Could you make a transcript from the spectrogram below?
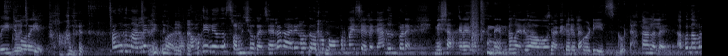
വെയിറ്റ് കുറയും. അതൊരു നല്ല ടിപ്പാണ് നമുക്ക് ഇനി ഒന്ന് ശ്രമിച്ചു നോക്കാം. ചില കാര്യങ്ങളൊക്കെ നമ്മൾ കോംപ്രമൈസ് ചെയ്യട്ടെ ഞാൻ ഉൾപ്പെടെ ഇനി ശർക്കരയൊക്കെ തിന്ന് എന്ത് വരുവാവോ ശർക്കര ഗുഡ് ആണല്ലേ? അപ്പൊ നമ്മൾ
